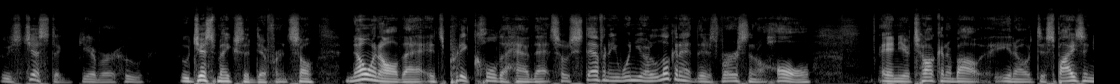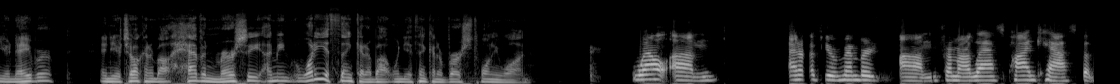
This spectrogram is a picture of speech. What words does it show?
who's just a giver who who just makes a difference. So, knowing all that, it's pretty cool to have that. So, Stephanie, when you're looking at this verse in a whole and you're talking about, you know, despising your neighbor and you're talking about having mercy, I mean, what are you thinking about when you're thinking of verse 21? Well, um, I don't know if you remember um, from our last podcast, but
